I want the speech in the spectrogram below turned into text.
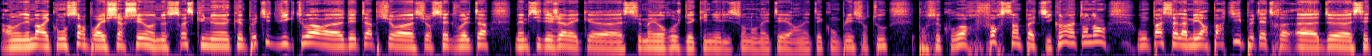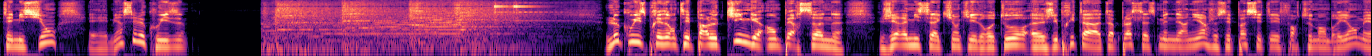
Arnaud Desmar et consort pour aller chercher ne serait-ce qu'une petite victoire d'étape sur sur cette Vuelta, même si déjà avec ce maillot rouge de Kenny Ellison, on a été on complet surtout pour ce coureur fort sympathique. En attendant, on passe à la meilleure partie peut-être de cette émission. Eh bien, c'est le quiz. Le quiz présenté par le King en personne, Jérémy Sakian qui est de retour. Euh, j'ai pris ta, place la semaine dernière. Je ne sais pas si c'était fortement brillant, mais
